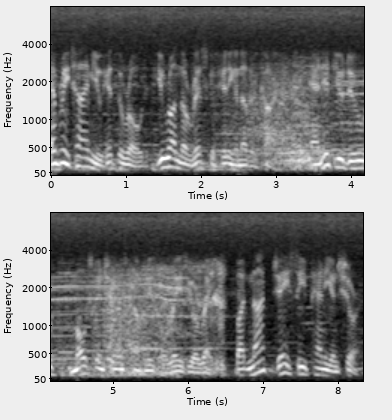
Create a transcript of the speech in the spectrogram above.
Every time you hit the road, you run the risk of hitting another car. And if you do, most insurance companies will raise your rate. But not J.C. Penney Insurance.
